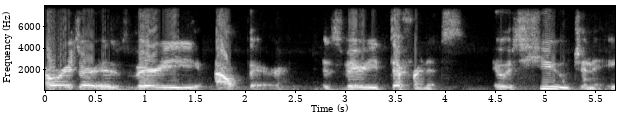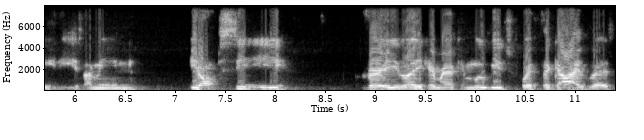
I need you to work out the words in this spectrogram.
Hellraiser is very out there. It's very different. It's it was huge in the '80s. I mean, you don't see very like American movies with a guy who has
